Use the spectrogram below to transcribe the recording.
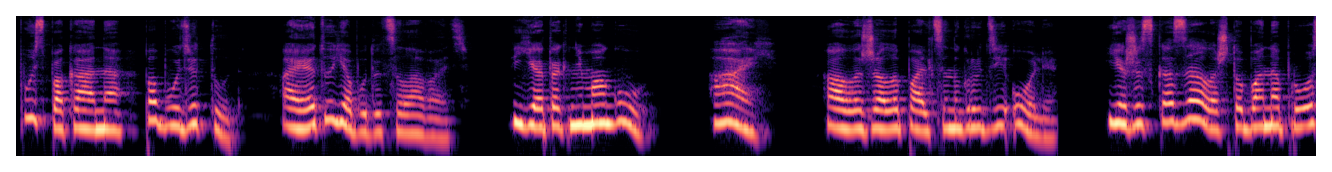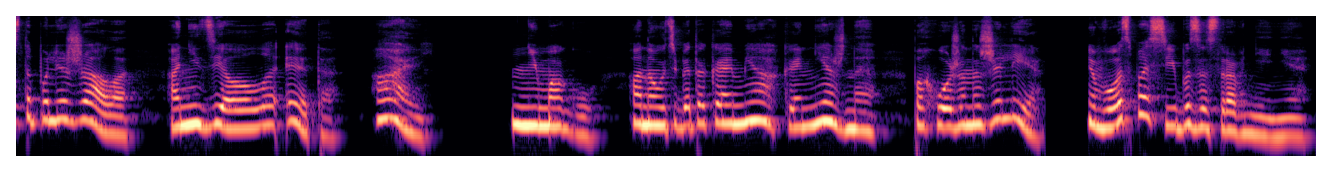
«Пусть пока она побудет тут, а эту я буду целовать». «Я так не могу». «Ай!» Алла сжала пальцы на груди Оли. «Я же сказала, чтобы она просто полежала, а не делала это. Ай!» «Не могу. Она у тебя такая мягкая, нежная, похожа на желе. Вот спасибо за сравнение».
